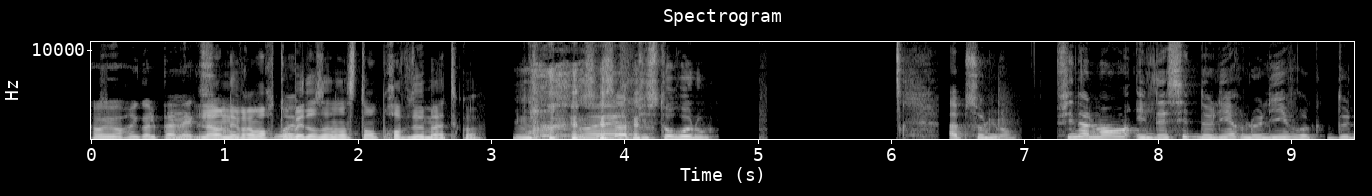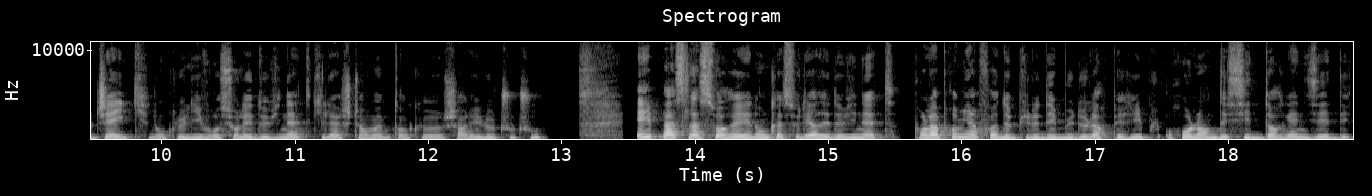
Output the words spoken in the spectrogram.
Ah oui, on rigole pas avec Là, on est vraiment retombé Ouais. dans un instant prof de maths, quoi. C'est ça, pisto relou. Absolument. Finalement, il décide de lire le livre de Jake, donc le livre sur les devinettes, qu'il a acheté en même temps que Charlie le chouchou, et passe la soirée donc à se lire des devinettes. Pour la première fois depuis le début de leur périple, Roland décide d'organiser des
